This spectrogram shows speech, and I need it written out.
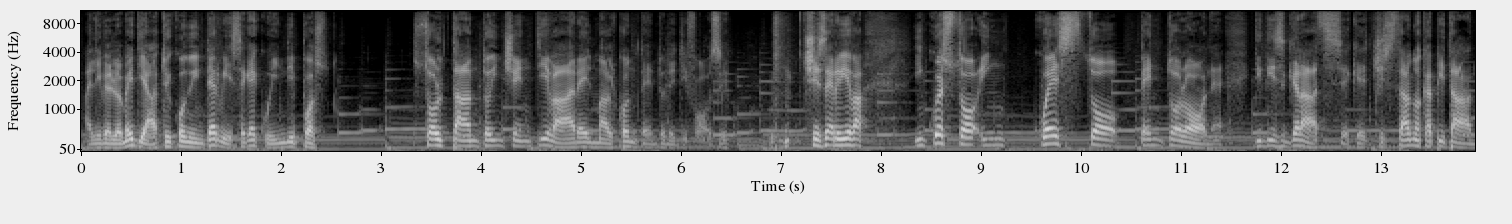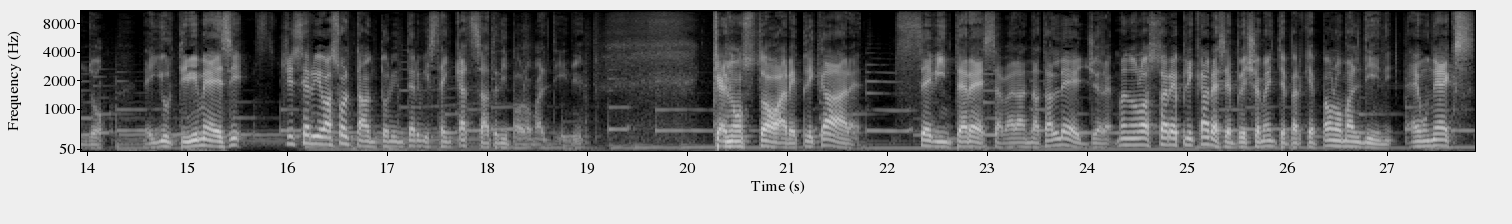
a livello mediatico un'intervista che quindi può soltanto incentivare il malcontento dei tifosi. Ci serviva in questo, in questo pentolone di disgrazie che ci stanno capitando negli ultimi mesi, ci serviva soltanto l'intervista incazzata di Paolo Maldini, che non sto a replicare, se vi interessa verrà andata a leggere, ma non lo sto a replicare semplicemente perché Paolo Maldini è un ex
